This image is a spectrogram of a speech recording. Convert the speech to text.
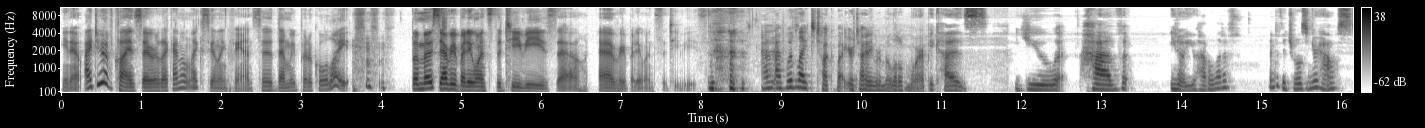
you know, I do have clients that are like, I don't like ceiling fans, so then we put a cool light. but most everybody wants the TVs, though. Everybody wants the TVs. I would like to talk about your dining room a little more because you have, you know, you have a lot of individuals in your house,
